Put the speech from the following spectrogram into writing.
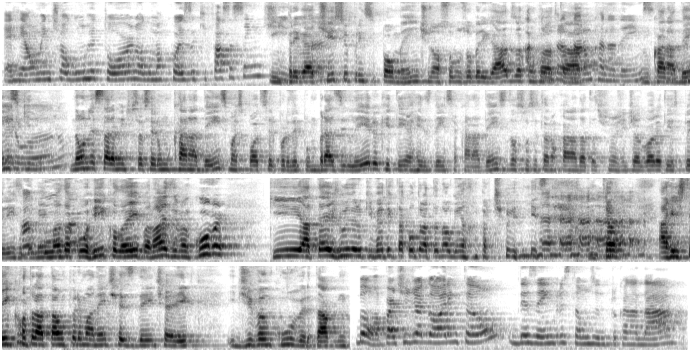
É realmente algum retorno, alguma coisa que faça sentido. né? Empregatício, principalmente, nós somos obrigados a A contratar contratar um canadense. um canadense que ano. não necessariamente precisa ser um canadense, mas pode ser, por exemplo, um brasileiro que tenha residência canadense. Então, se você está no Canadá, está assistindo a gente agora e tem experiência, também Vancouver. manda currículo aí para nós em Vancouver, que até junho do que vem tem que estar contratando alguém lá para Twizy. Então, a gente tem que contratar um permanente residente aí de Vancouver, tá? Bom, a partir de agora, então, em dezembro estamos indo para o Canadá.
